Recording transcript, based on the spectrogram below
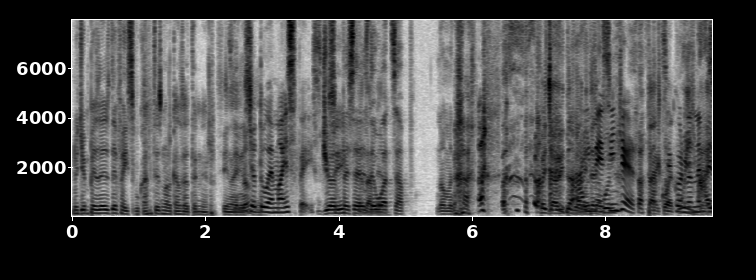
No, yo empecé desde Facebook, antes no alcancé a tener. Sí, no, Sí, yo ¿no? sí. Yo tuve MySpace. Yo Sí, empecé yo desde también. WhatsApp. No mentira. Pues ya ahorita. Ay, el punto- Messenger. Tal ¿Se cual. acuerdan Uy, de Ay,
